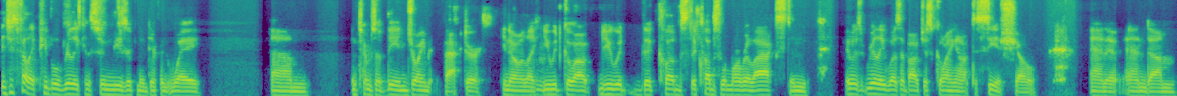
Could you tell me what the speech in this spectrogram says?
It just felt like people really consume music in a different way. Um, in terms of the enjoyment factor. You know, like Mhm. you would go out, you would the clubs, the clubs were more relaxed, and it was really was about just going out to see a show, and it, and um,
